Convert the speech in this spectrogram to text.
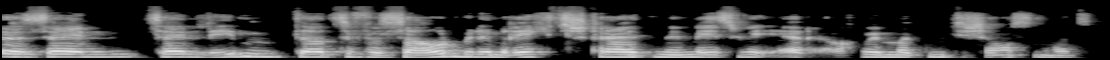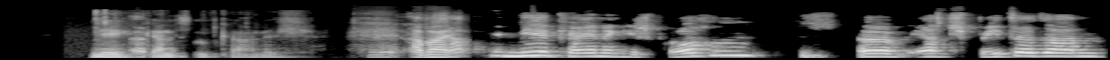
äh, sein, sein Leben da zu versauen mit einem Rechtsstreit mit dem SWR, auch wenn man gute Chancen hat? Nee, äh, ganz und gar nicht. Aber es hat mit mir keiner gesprochen. Äh, erst später dann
